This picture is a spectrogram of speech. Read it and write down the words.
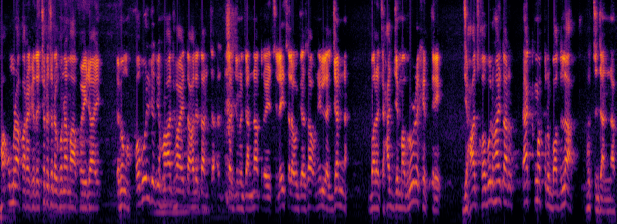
হ- উমরা করার ক্ষেত্রে ছোট ছোট গুনাহ মাফ হয়ে যায় এবং কবুল যদি হজ হয়, তাহলে তার তার জন্য জান্নাত রয়েছে। লাইসালাহু জাযাউন ইল্লাল জান্নাহ বলা হচ্ছে হজ্জে মাবরুরের ক্ষেত্রে যে হজ কবুল হয়, তার একমাত্র বদলা হচ্ছে জান্নাত।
